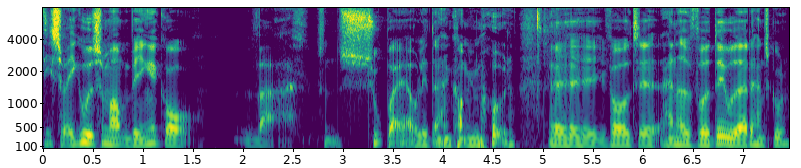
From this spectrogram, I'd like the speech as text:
det så ikke ud som om Vingegaard var sådan super ærgerlig, da han kom i mål, øh, i forhold til, han havde fået det ud af det, han skulle.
